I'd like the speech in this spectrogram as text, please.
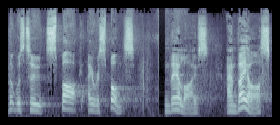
that was to spark a response in their lives. And they ask,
